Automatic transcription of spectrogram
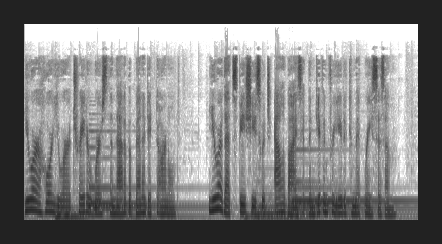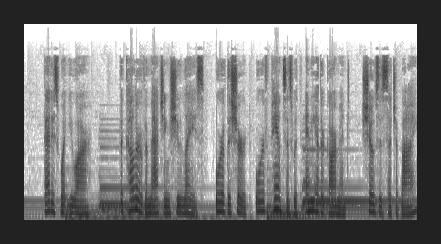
you are a whore, you are a traitor worse than that of a Benedict Arnold. You are that species which alibis have been given for you to commit racism. That is what you are. The color of a matching shoelace, or of the shirt, or of pants as with any other garment, shows as such a bi?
